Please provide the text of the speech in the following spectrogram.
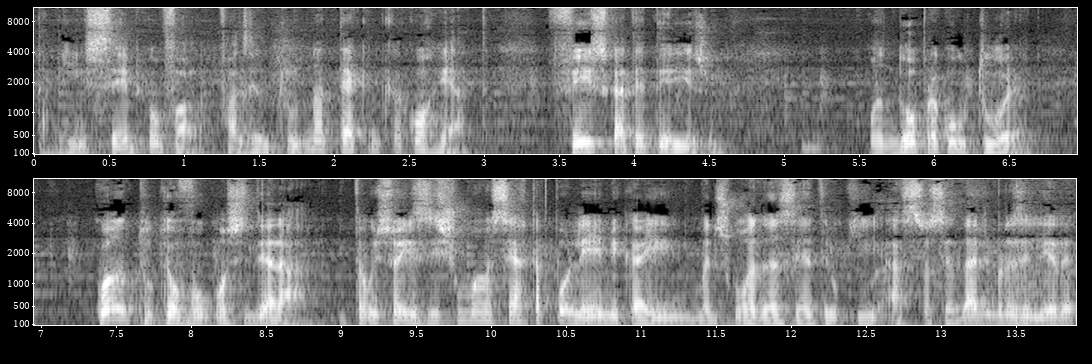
também sempre como falo, fazendo tudo na técnica correta. Fez cateterismo, mandou para a cultura. Quanto que eu vou considerar? Então isso aí existe uma certa polêmica aí, uma discordância entre o que a sociedade brasileira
